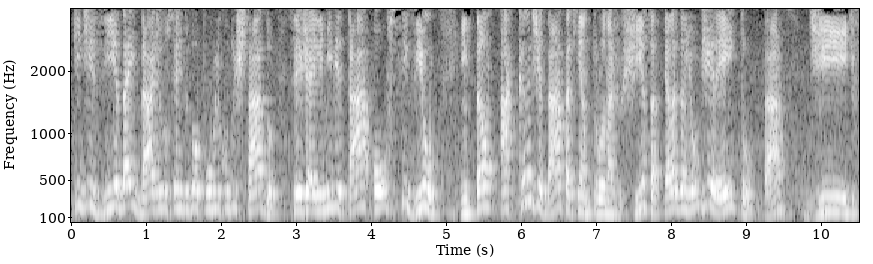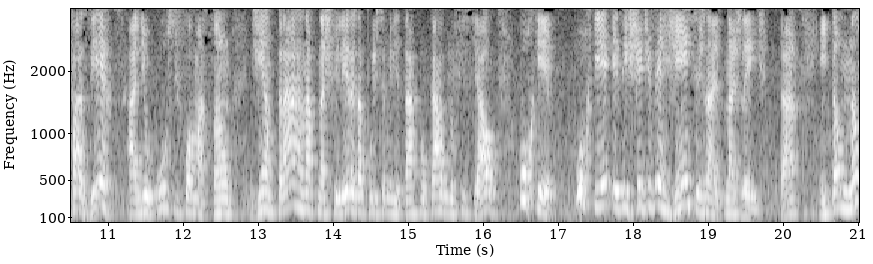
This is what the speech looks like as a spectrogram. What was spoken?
que dizia da idade do servidor público do Estado, seja ele militar ou civil. Então, a candidata que entrou na justiça, ela ganhou o direito, tá? De, de fazer ali o curso de formação, de entrar na, nas fileiras da Polícia Militar para o cargo de oficial. Por quê? porque existia divergências nas, nas, leis. Tá? Então, não,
